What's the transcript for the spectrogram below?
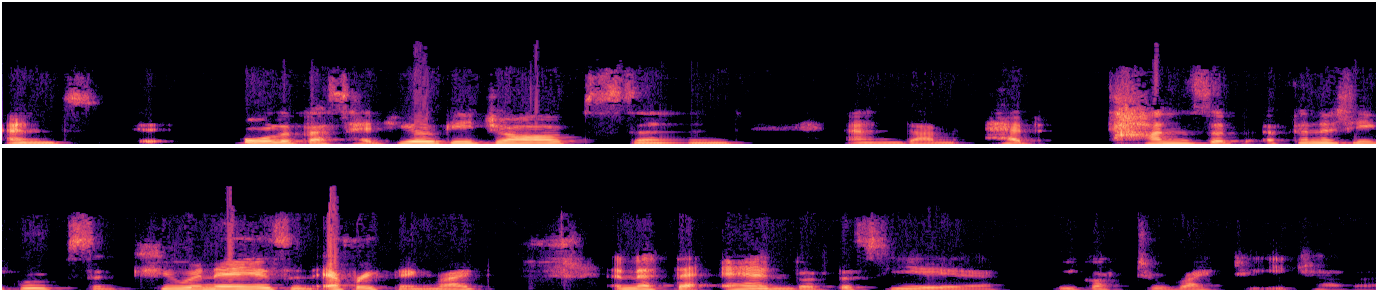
and all of us had yogi jobs and and um, had tons of affinity groups and Q and A's and everything, right? And at the end of this year, we got to write to each other.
